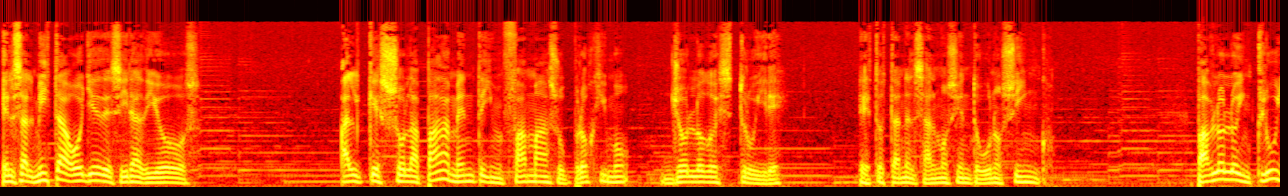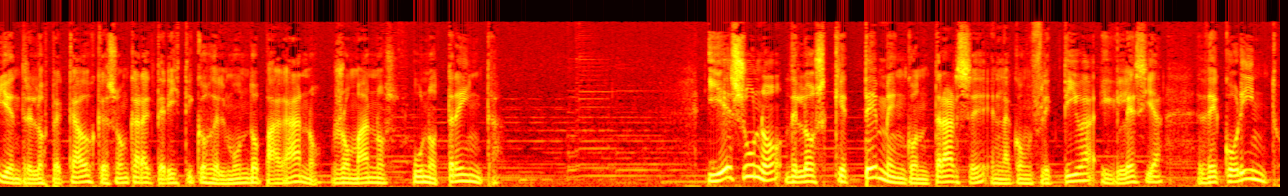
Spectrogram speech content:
El salmista oye decir a Dios, al que solapadamente infama a su prójimo, yo lo destruiré. Esto está en el Salmo 101.5. Pablo lo incluye entre los pecados que son característicos del mundo pagano, Romanos 1.30. Y es uno de los que teme encontrarse en la conflictiva iglesia de Corinto,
